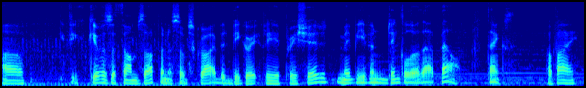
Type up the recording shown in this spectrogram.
Uh, if you could give us a thumbs up and a subscribe, it'd be greatly appreciated. Maybe even dingle of that bell. Thanks. Bye bye.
